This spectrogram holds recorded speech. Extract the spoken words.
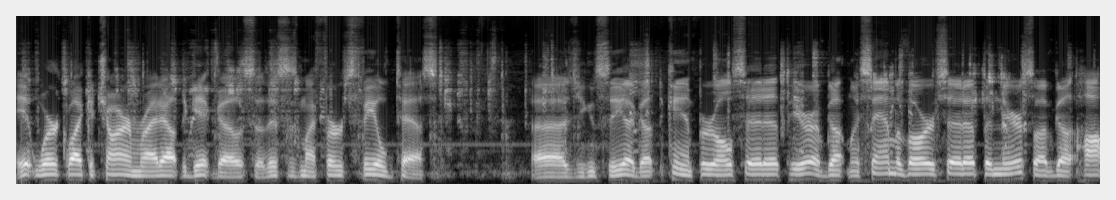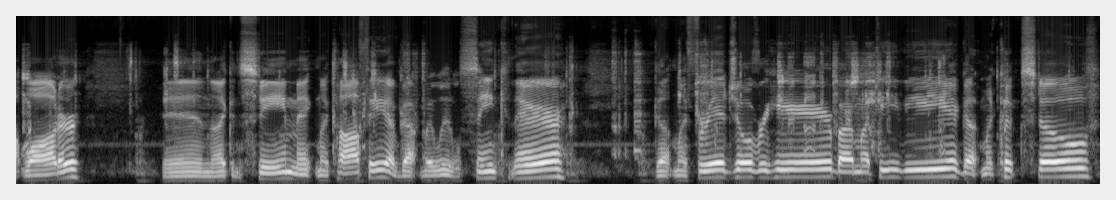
it worked like a charm right out the get-go. So this is my first field test. Uh, as you can see, I got the camper all set up here. I've got my samovar set up in there, so I've got hot water, and I can steam, make my coffee. I've got my little sink there. Got my fridge over here by my TV. I got my cook stove.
